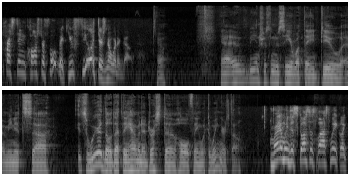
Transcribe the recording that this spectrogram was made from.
pressed in claustrophobic. You feel like there's nowhere to go. Yeah, yeah, it would be interesting to see what they do. I mean, it's uh, it's weird though that they haven't addressed the whole thing with the wingers though. Right, and we discussed this last week. Like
